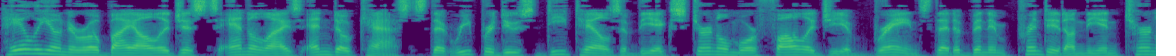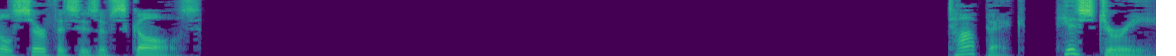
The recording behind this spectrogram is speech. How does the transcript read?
Paleoneurobiologists analyze endocasts that reproduce details of the external morphology of brains that have been imprinted on the internal surfaces of skulls. History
